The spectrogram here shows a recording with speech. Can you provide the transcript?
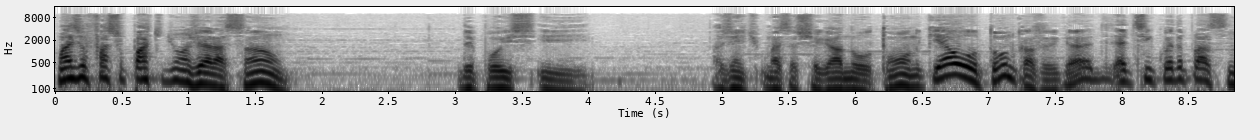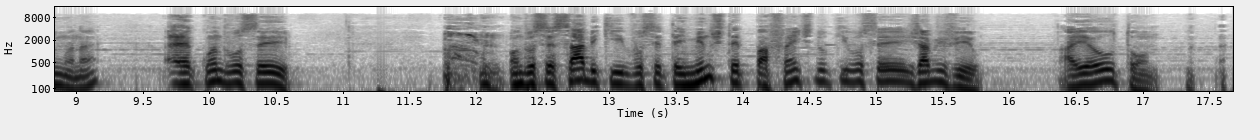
Mas eu faço parte de uma geração, depois e a gente começa a chegar no outono, que é o outono, que é de 50 para cima, né? É quando você quando você sabe que você tem menos tempo para frente do que você já viveu. Aí é outono.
